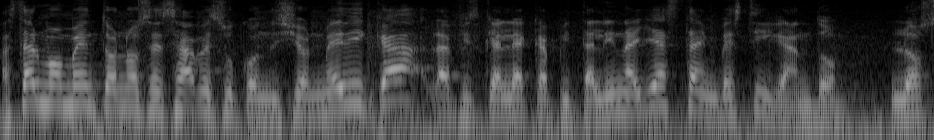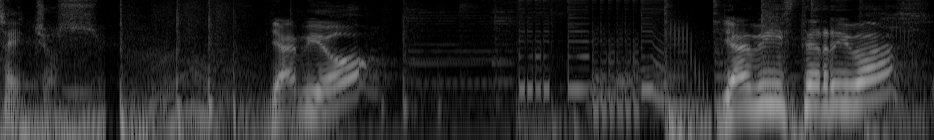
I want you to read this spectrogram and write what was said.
Hasta el momento no se sabe su condición médica. La Fiscalía Capitalina ya está investigando los hechos. ¿Ya vio? ¿Ya viste, Rivas?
